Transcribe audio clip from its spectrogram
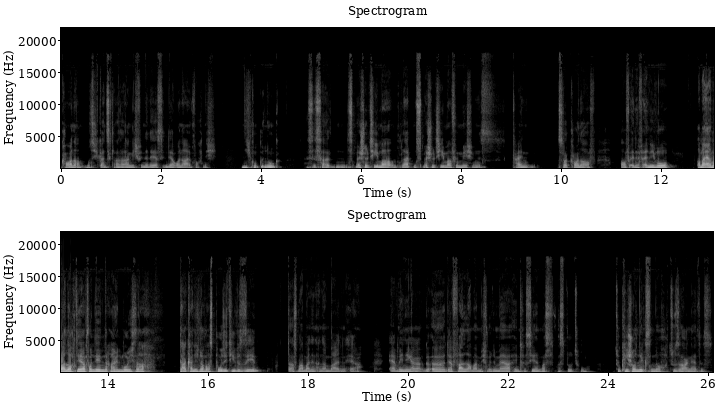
Corner, muss ich ganz klar sagen. Ich finde, der ist in der Rolle einfach nicht, nicht gut genug. Es ist halt ein Special-Teamer und bleibt ein Special-Teamer für mich und ist kein Slot Corner auf, auf NFL-Niveau. Aber er war noch der von den dreien, wo ich sage, da kann ich noch was Positives sehen. Das war bei den anderen beiden eher eher weniger äh, der Fall, aber mich würde mehr interessieren, was, was du zu, zu Kishon Nixon noch zu sagen hättest.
